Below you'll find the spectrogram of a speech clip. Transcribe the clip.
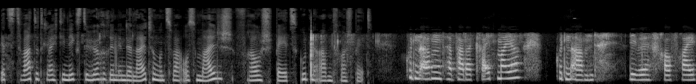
Jetzt wartet gleich die nächste Hörerin in der Leitung und zwar aus Malsch, Frau Späth. Guten Abend, Frau Späth. Guten Abend, Herr Pater Kreitmeier. Guten Abend, liebe Frau Frei.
